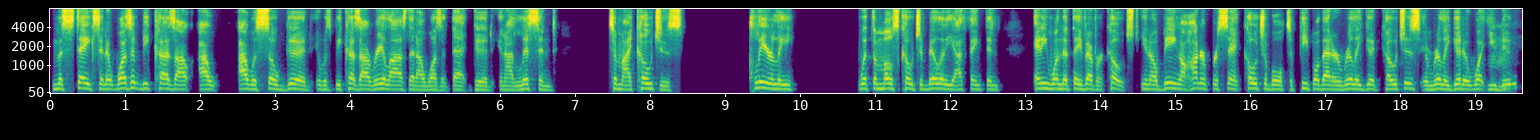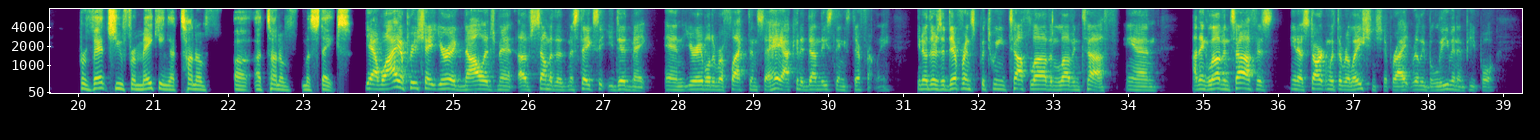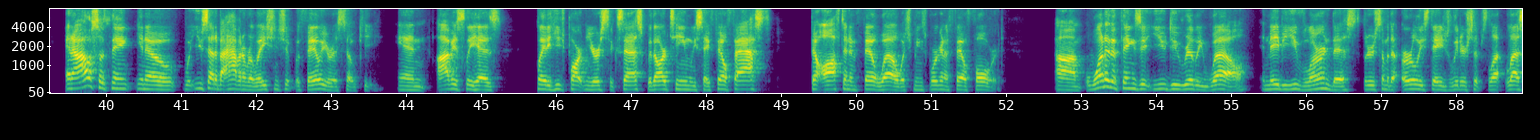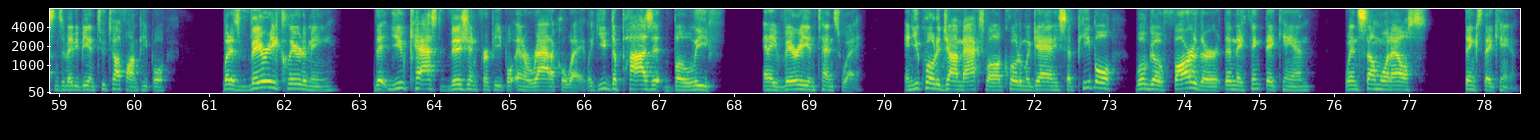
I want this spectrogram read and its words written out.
mistakes, and it wasn't because I I I was so good, it was because I realized that I wasn't that good. And I listened to my coaches clearly with the most coachability, I think, than anyone that they've ever coached. You know, being 100% coachable to people that are really good coaches and really good at what you mm-hmm. do prevents you from making a ton of uh, a ton of mistakes. Yeah, well, I appreciate your acknowledgement of some of the mistakes that you did make, and you're able to reflect and say, "Hey, I could have done these things differently." You know, there's a difference between tough love and love and tough. And I think love and tough is, you know, starting with the relationship, right? Really believing in people. And I also think, you know, what you said about having a relationship with failure is so key. And obviously has played a huge part in your success. With our team, we say fail fast, fail often, and fail well, which means we're going to fail forward. Um, one of the things that you do really well, and maybe you've learned this through some of the early stage leadership le- lessons and maybe being too tough on people, but it's very clear to me that you cast vision for people in a radical way. Like you deposit belief in a very intense way. And you quoted John Maxwell, I'll quote him again. He said, People will go farther than they think they can when someone else thinks they can.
